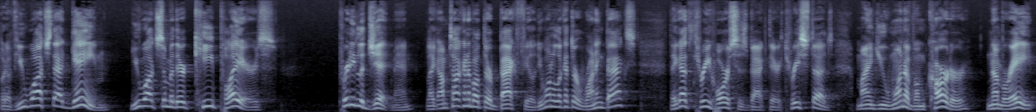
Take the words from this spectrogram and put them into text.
but if you watch that game, you watch some of their key players, pretty legit, man. Like I'm talking about their backfield. You want to look at their running backs? They got three horses back there, three studs. Mind you, one of them, Carter, number eight,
